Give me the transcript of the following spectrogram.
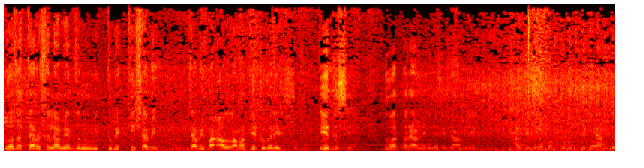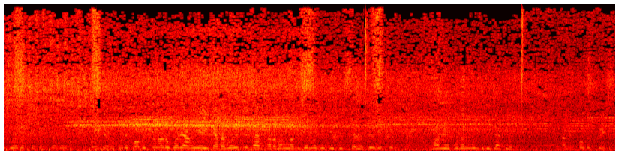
দু হাজার তেরো সালে আমি একজন মৃত্যু ব্যক্তি হিসাবে যে আমি আল্লাহ আমার যেটুকানি এ দিছে। দেওয়ার পরে আমি বলেছি যে আমি আর বিভিন্ন পত্র পত্রিকায় আমি তো দু হাজার সালে এইটার উপরে গবেষণার উপরে আমি এই ক্যাটাগরিতে স্যার সারা বাংলাদেশের মধ্যে দ্বিতীয় স্থানে তৈরি করি মাননীয় প্রধানমন্ত্রী জাতীয় আমি পদক পেয়েছি।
